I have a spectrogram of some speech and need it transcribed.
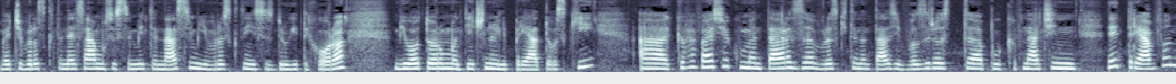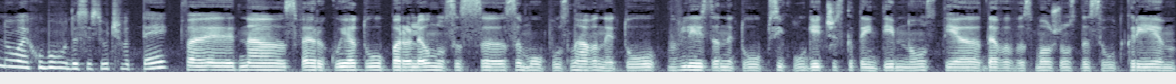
Вече връзката не само с самите нас, ами и връзката ни с другите хора, било то романтично или приятелски. А, какъв е вашия коментар за връзките на тази възраст? По какъв начин не трябва, но е хубаво да се случват те? Това е една сфера, която паралелно с самоопознаването, влизането, психологическата интимност, тя дава възможност да се открием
